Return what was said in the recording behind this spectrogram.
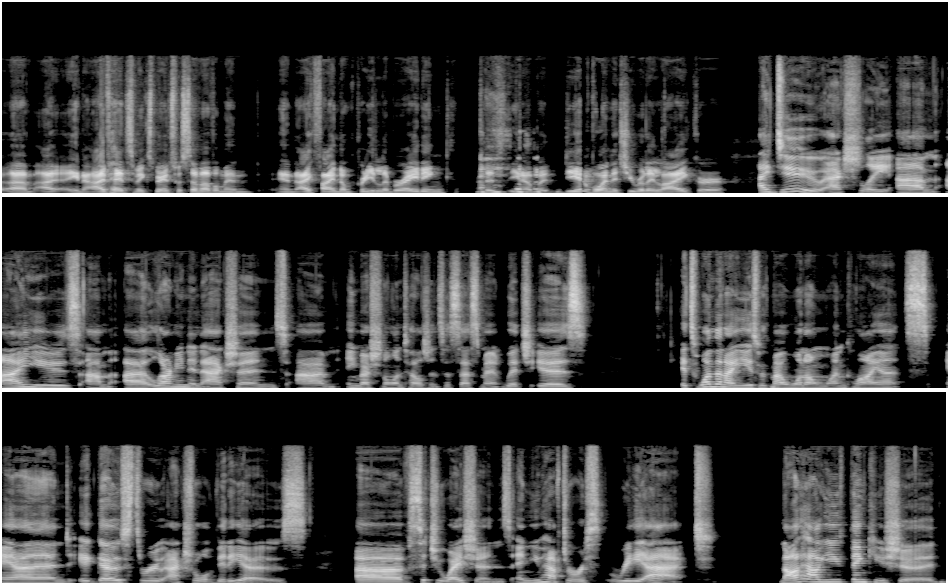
Um, I, you know, I've had some experience with some of them, and and I find them pretty liberating. You know, but do you have one that you really like, or? I do actually. Um, I use um, uh, Learning in Actions um, emotional intelligence assessment, which is it's one that I use with my one-on-one clients, and it goes through actual videos of situations and you have to re- react not how you think you should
